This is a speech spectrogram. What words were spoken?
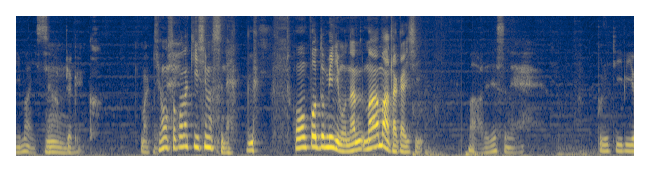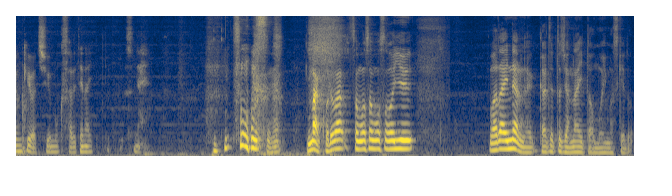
2万1800円か。まあ基本そこな気しますねグ ホームポッドミニもなんまあまあ高いしまああれですね。Apple TV4K は注目されてないってことですね。そうですね。まあこれはそもそもそういう話題になるガジェットじゃないとは思いますけど。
